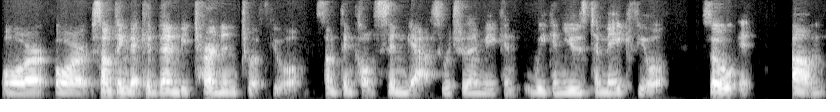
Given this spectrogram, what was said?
or or something that could then be turned into a fuel something called syngas which then we can we can use to make fuel. So um,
